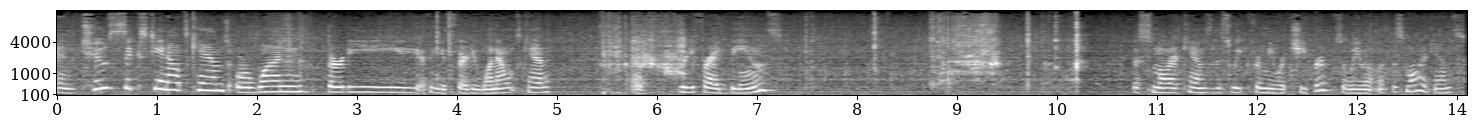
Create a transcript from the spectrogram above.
and two 16 ounce cans or one 30, I think it's 31 ounce can of refried beans. The smaller cans this week for me were cheaper, so we went with the smaller cans.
